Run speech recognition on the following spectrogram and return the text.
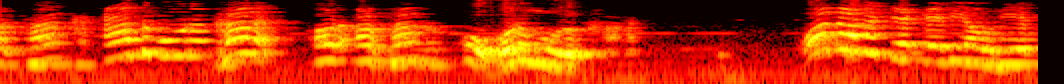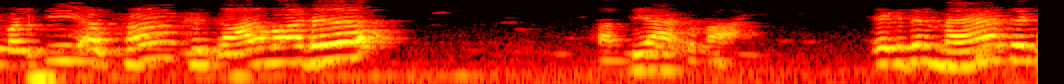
ਅਸੰਖ ਅੰਧ ਮੂਰਖਾਨ ਔਰ ਅਸੰਖ ਘੋਰ ਮੂਰਖਾਨ ਉਹਨਾਂ ਵਿੱਚ ਇੱਕ ਆਉਂਦੀ ਹੈ ਪੰਕਤੀ, ਅਸੰਖ ਗਾਲਵਾੜ ਹੱਤਿਆ ਕਬਾ ਇੱਕ ਦਿਨ ਮੈਂ ਤੇ ਇੱਕ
